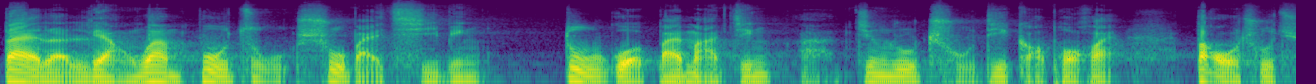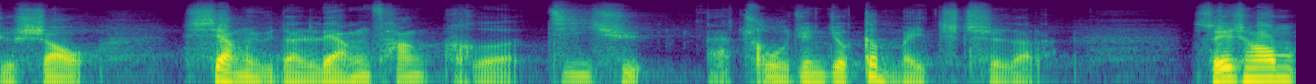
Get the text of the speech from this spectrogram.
带了两万部卒、数百骑兵渡过白马津啊，进入楚地搞破坏，到处去烧项羽的粮仓和积蓄啊，楚军就更没吃的了。隋朝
